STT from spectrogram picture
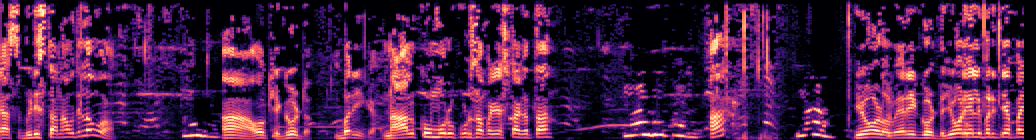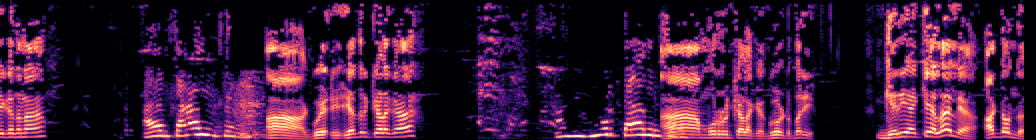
ಎಸ್ ಬಿಡಿಸ್ತಾನ ಹೌದಿಲ್ಲ ಅವು ಹಾ ಓಕೆ ಗುಡ್ ಬರೀ ಈಗ. ನಾಲ್ಕು ಮೂರು ಕೂಡ್ಸಪ್ಪ ಎಷ್ಟಾಗತ್ತ? ಏಳು ವೆರಿ ಗುಡ್ ಏಳು ಎಲ್ಲಿ ಬರಿತೀಯಪ್ಪ ಈಗ ಅದನ್ನ? ಹಾ ಎದ್ರ ಕೆಳಗ? ಹಾ ಮೂರರ ಕೆಳಗ. ಗುಡ್ ಬರಿ. ಗೆರಿ ಹಾಕಿ ಅಲ್ಲ? ಅಲ್ಲಿ ಅಡ್ಡೊಂದು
